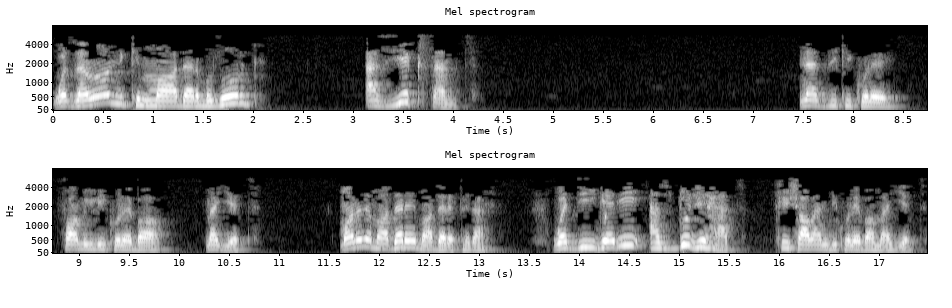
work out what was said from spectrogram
و زمانی که مادر بزرگ از یک سمت نزدیکی کنه فامیلی کنه با میت مانند مادر مادر پدر. و دیگری از دو جهت خیشاوندی کنه با میت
